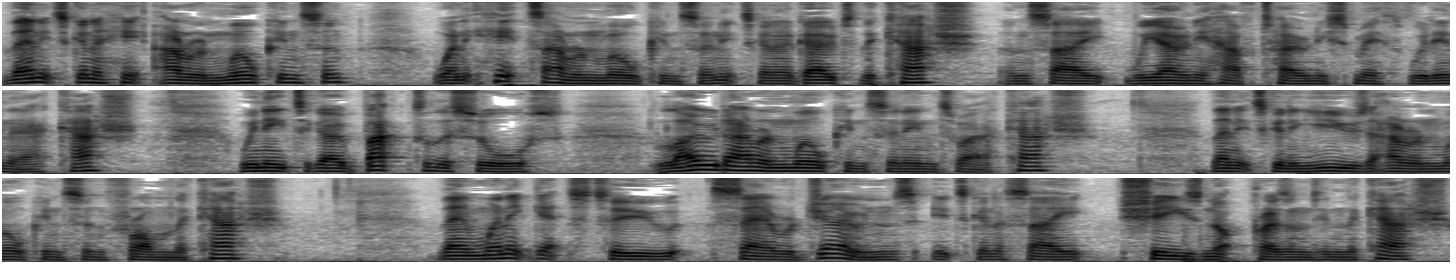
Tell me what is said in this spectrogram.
then it's going to hit Aaron Wilkinson when it hits Aaron Wilkinson it's going to go to the cache and say we only have Tony Smith within our cache we need to go back to the source load Aaron Wilkinson into our cache then it's going to use Aaron Wilkinson from the cache then when it gets to Sarah Jones, it's going to say she's not present in the cache.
